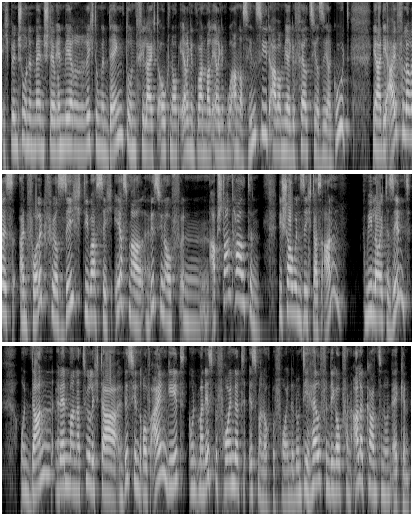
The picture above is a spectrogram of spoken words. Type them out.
Ich bin schon ein Mensch, der in mehrere Richtungen denkt und vielleicht auch noch irgendwann mal irgendwo anders hinzieht, aber mir gefällt's hier sehr gut. Ja, die Eifeler ist ein Volk für sich, die was sich erstmal ein bisschen auf einen Abstand halten. Die schauen sich das an, wie Leute sind. Und dann, wenn man natürlich da ein bisschen drauf eingeht und man ist befreundet, ist man auch befreundet. Und die helfen dich auch von alle Kanten und Ecken.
